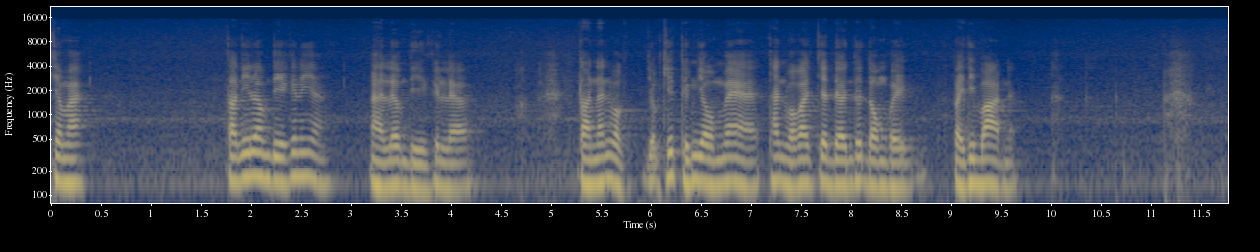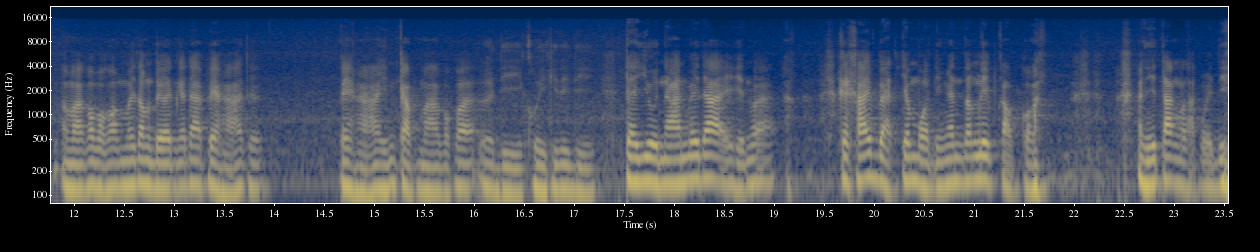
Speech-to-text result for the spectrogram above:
ใช่ไหมตอนนี้เริ่มดีขึ้นหรือยังอ่าเริ่มดีขึ้นแล้ว ตอนนั้นบอกยกคิดถึงโยมแม่ ท่านบอกว่าจะเดินทุดงไป ไปที่บ้านเนี่ยอามาก็บอกว่าไม่ต้องเดินก็ได้ไปหาเถอะไปหาเห็นกลับมาบอกว่าเออดีคุยคิดได้ดี แต่อยู่นานไม่ได้เห็นว่า คล้ายๆ แบตจะหมดอย่างนั้นต้องรีบกลับก่อน อันนี้ตั้งหลักไว้ดี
